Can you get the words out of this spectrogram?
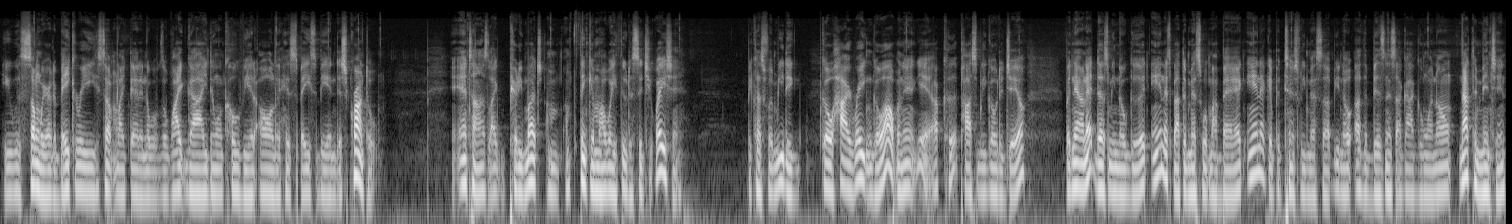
he was somewhere at a bakery, something like that, and there was a white guy doing COVID, all in his space being disgruntled. And Anton's like, pretty much, I'm, I'm thinking my way through the situation. Because for me to go high rate and go up, and then, yeah, I could possibly go to jail. But now that does me no good, and it's about to mess with my bag, and that could potentially mess up, you know, other business I got going on. Not to mention,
